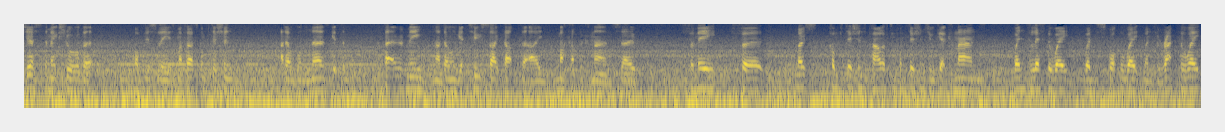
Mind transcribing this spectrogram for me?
just to make sure that obviously it's my first competition. I don't want the nerves to get the, the better of me, and I don't want to get too psyched up that I muck up the commands. So for me, for most competitions, powerlifting competitions, you get commands when to lift the weight, when to squat the weight, when to rack the weight.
